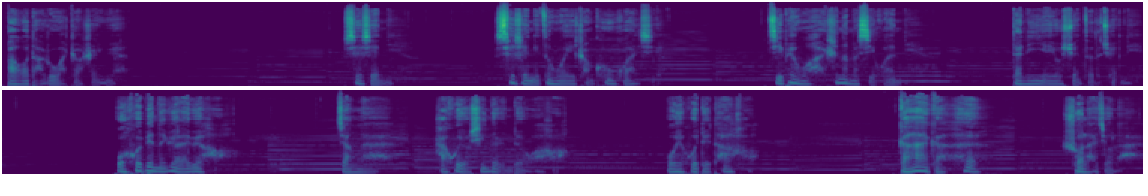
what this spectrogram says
把我打入万丈深渊。谢谢你，谢谢你赠我一场空欢喜。即便我还是那么喜欢你，但你也有选择的权利。我会变得越来越好，将来还会有新的人对我好，我也会对他好。敢爱敢恨，说来就来，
